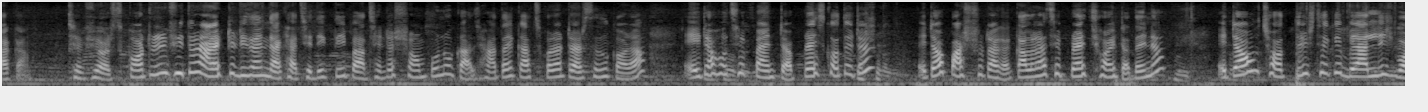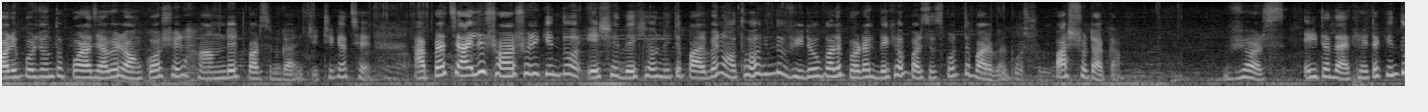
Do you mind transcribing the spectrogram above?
টাকা। আচ্ছা ভিউয়ার্স কটনের ভিতরে আরেকটা ডিজাইন দেখাচ্ছে। দেখতেই পাচ্ছেন এটা সম্পূর্ণ কাজ। হাতায় কাজ করা টার্সেল করা। এইটা হচ্ছে প্যান্টটা। প্রাইস কত এটা এটাও পাঁচশো টাকা। কালার আছে প্রায় ছয়টা তাই না? এটাও ছত্রিশ থেকে বিয়াল্লিশ বডি পর্যন্ত পরা যাবে রংকসের হান্ড্রেড পার্সেন্ট গ্যারান্টি ঠিক আছে? আপনারা চাইলে সরাসরি কিন্তু এসে দেখেও নিতে পারবেন অথবা কিন্তু ভিডিও কলে প্রোডাক্ট দেখেও পারচেস করতে পারবেন। পাঁচশো টাকা। ভিউয়ার্স এইটা দেখে এটা কিন্তু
